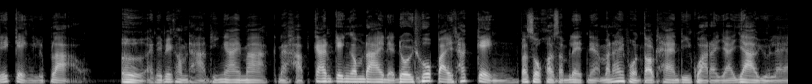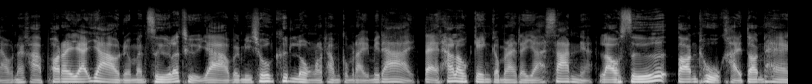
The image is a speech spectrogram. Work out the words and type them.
ได้เก่งหรือเปล่า เออ อันนี้เป็นคำถามที่ง่ายมากนะครับ การเก็งกำไรเนี่ย โดยทั่วไปถ้าเก่งประสบความสำเร็จเนี่ย มันให้ผลตอบแทนดีกว่าระยะยาวอยู่แล้วนะครับ เพราะระยะยาวเนี่ยมันซื้อแล้วถือยาว มันมีช่วงขึ้นลงเราทำกำไรไม่ได้ แต่ถ้าเราเก็งกำไรระยะสั้นเนี่ย เราซื้อตอนถูกขายตอนแพง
